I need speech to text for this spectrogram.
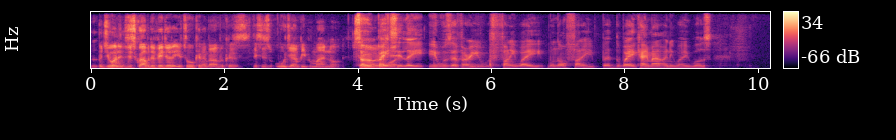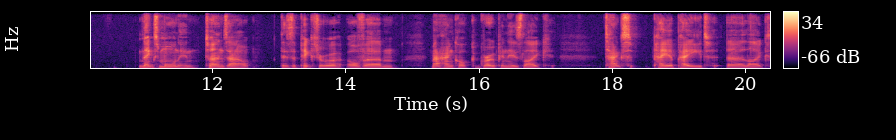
But do you want to describe the video that you're talking about because this is audio and people might not. So what- basically, it was a very funny way. Well, not funny, but the way it came out anyway was. Next morning, turns out there's a picture of um, Matt Hancock groping his like taxpayer paid uh, like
